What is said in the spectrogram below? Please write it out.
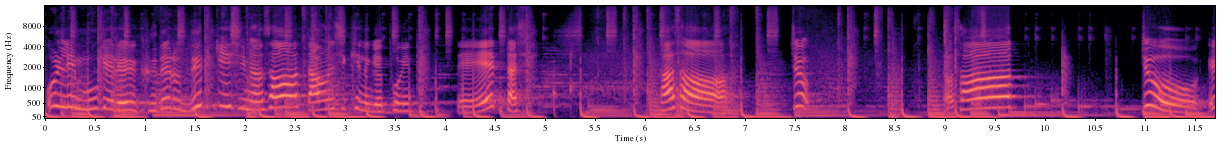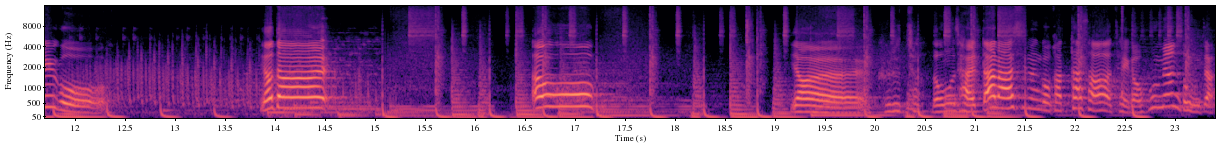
올린 무게를 그대로 느끼시면서 다운시키는 게 포인트. 넷, 다시. 다섯, 쭉. 여섯, 쭉. 일곱, 여덟, 아홉, 열. 그렇죠. 너무 잘 따라 하시는 것 같아서 제가 후면 동작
